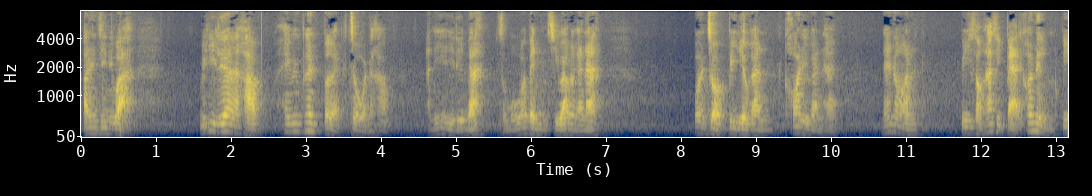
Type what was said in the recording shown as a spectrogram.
เอาจริงๆดีกว่า วิธีเลือกนะครับ ให้เพื่อนๆเปิดโจทย์นะครับ อันนี้อย่าลืมนะ สมมุติว่าเป็นชีวะเหมือนกันนะ เปิดโจทย์ปีเดียวกันข้อเดียวกันฮะแน่นอนปี2518ข้อ1ปี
